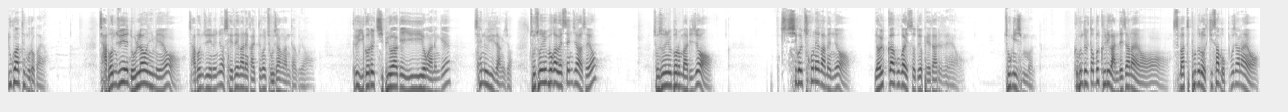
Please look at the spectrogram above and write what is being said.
누구한테 물어봐요. 자본주의의 놀라운 힘이에요. 자본주의는요, 세대 간의 갈등을 조장한다고요. 그리고 이거를 집요하게 이용하는 게 새누리당이죠. 조선일보가 왜 센지 아세요? 조선일보는 말이죠. 시골 촌에 가면요. 열 가구가 있어도요, 배달을 해요. 종이신문. 그분들 더블 클릭 안 되잖아요. 스마트폰으로 기사 못 보잖아요.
